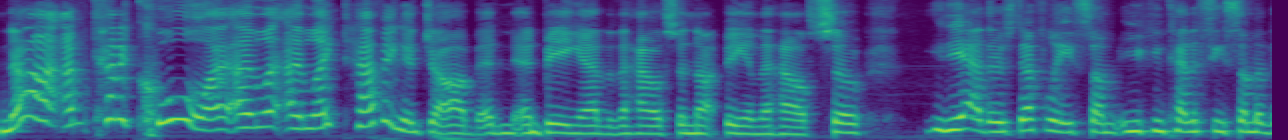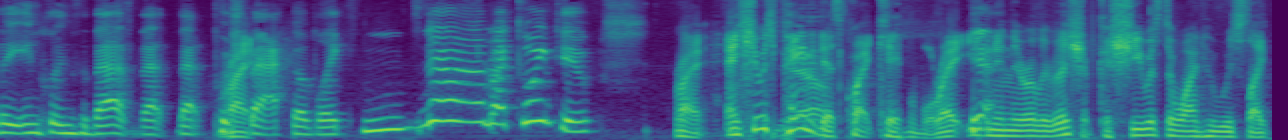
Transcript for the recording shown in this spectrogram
no nah, i'm kind of cool. I, I, I liked having a job and, and being out of the house and not being in the house. So yeah there's definitely some you can kind of see some of the inklings of that that that pushback right. of like no i'm not going to Right. And she was painted yeah. as quite capable, right? Even yeah. in the early relationship, because she was the one who was like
